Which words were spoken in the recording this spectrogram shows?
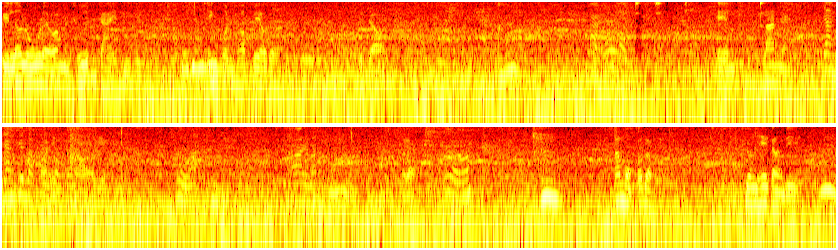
กินแล้วรู้เลยว่ามันชื่นใจจริงๆ ยิ่งคนชอบเปรี้ยวด้วยสุดยอดเทมร้านยังยังยังจะแบบขอชิมก่อนอ๋อโอเคหนูอะอร่อยปะอืมอร่อยเออข้าวหมกก็แบบ เครื่องเทศกำลังดีอืม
